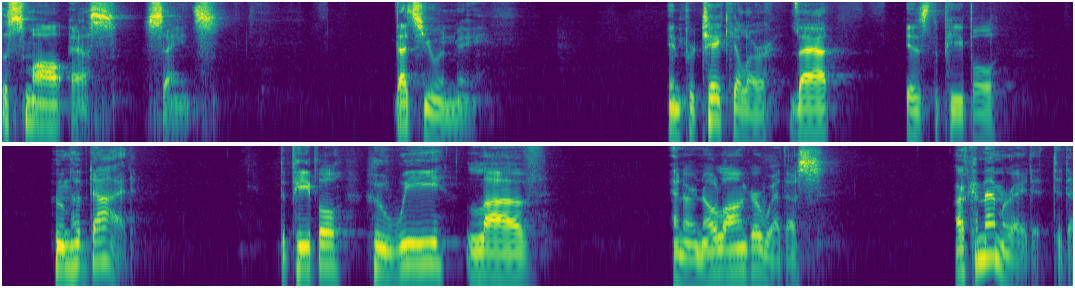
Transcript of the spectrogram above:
the small s saints. That's you and me. In particular, that is the people whom have died the people who we love and are no longer with us are commemorated today.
